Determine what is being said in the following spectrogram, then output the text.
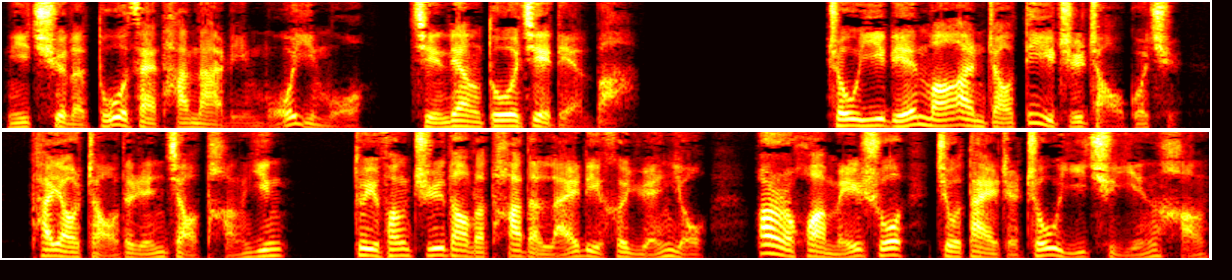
你去了多在他那里磨一磨，尽量多借点吧。周一连忙按照地址找过去，他要找的人叫唐英。对方知道了他的来历和缘由，二话没说就带着周姨去银行，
